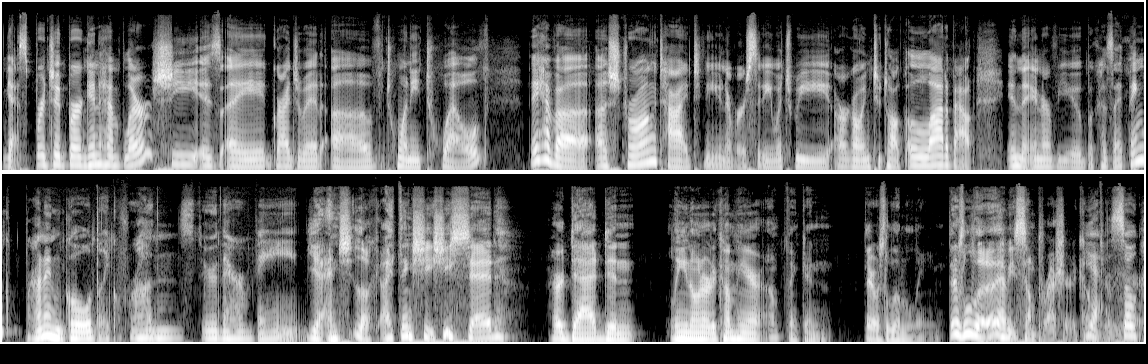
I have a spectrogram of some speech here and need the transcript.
Yes, Brighid Burgin Hoempler. She is a graduate of 2012. They have a, a strong tie to the university, which we are going to talk a lot about in the interview because I think brown and gold like runs through their veins. Yeah, and she, look, I think she she said her dad didn't lean on her to come here. I'm thinking there was a little lean. There's a little, there'd be some pressure to come Yeah. through So here.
